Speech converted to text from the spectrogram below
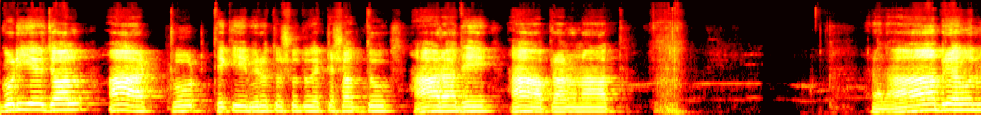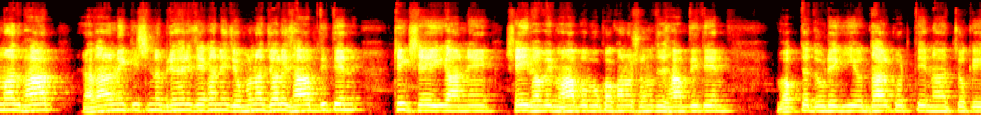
গড়িয়ে জল, আর ঠোঁট থেকে বেরোতো শুধু একটা শব্দ, হা রাধে, হা প্রাণনাথ। রাধা বৃহ উন্মাদ ভাব রাধারানী কৃষ্ণ বিহারী যেখানে যমুনার জলে ঝাঁপ দিতেন, ঠিক সেইখানে সেইভাবে মহাপ্রভু কখনো সমুদ্রে ঝাঁপ দিতেন। ভক্ত দৌড়ে গিয়ে উদ্ধার করতেন আর চোখে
